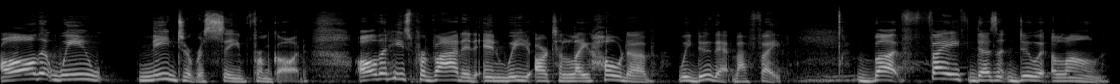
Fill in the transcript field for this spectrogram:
all that we need to receive from God, all that He's provided and we are to lay hold of, we do that by faith. But faith doesn't do it alone.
